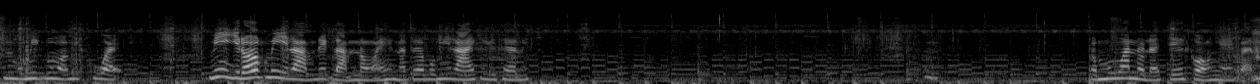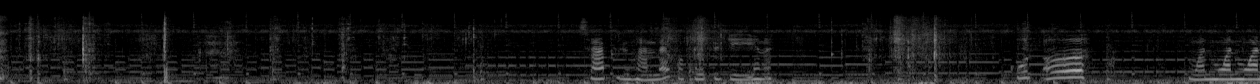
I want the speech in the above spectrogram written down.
มันบ่มีงัวมีควาย มีอยู่ดอกมีหลามเด็กหลามน้อยนะแต่ว่ามีร้ายคืออยู่แถวนี้ก็ม่วนนั่นแหละเจอกองใหญ่ปันชับอยู่หันแล้วก็คูดจีนนะคุดเออมวนมวนมวน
